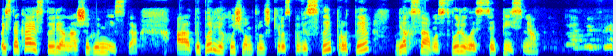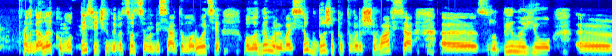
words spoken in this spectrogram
Ось така історія нашого міста. А тепер я хочу вам трошки розповісти про те, як саме створювалася ця пісня. В далекому 1970 році Володимир Івасюк дуже потоваришувався е, з родиною. Е,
